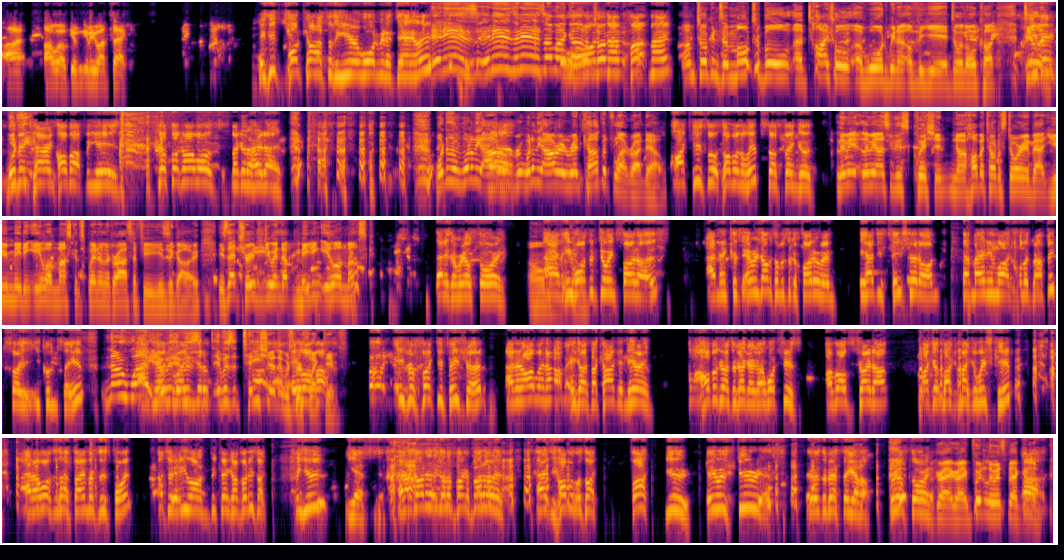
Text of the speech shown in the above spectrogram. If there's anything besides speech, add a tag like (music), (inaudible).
I I will. Give give me one sec. Is this podcast of the year award winner Dan Elliott? It is. It is. It is. Oh my god! I'm what talking. the fuck, mate? I'm talking to multiple uh, title award winner of the year, Dylan Alcott. You've Dylan, been, you've been the, carrying Hobba for years, (laughs) just like I was back in the heyday. what are the what are the Uh, Aria, what are the Aria red carpets like right now? I kissed the top on the lips, so it's been good. Let me let me ask you this question. No, Hobba told a story about you meeting Elon Musk at Splendour in the Grass a few years ago. Is that true? Did you end up meeting Elon Musk? That is a real story. Oh my and he God. wasn't doing photos. And then, because every time someone took a photo of him, he had this T-shirt on that made him like holographic, so you couldn't see him. No way. Uh, It was, way it was, a- it was a T-shirt that was Elon Musk. reflective. His reflective T-shirt, and then I went up. He goes, "I can't get near him." Hobba goes, "Okay, go, go, watch this." I rolled straight up like a like Make a Wish kid, and I wasn't that famous at this point. I said, "Elon, big take photo." He's like, "For you?" Yes. And I got it. I got a fucking photo of him. And Hobba was like, "Fuck you." He was furious. It was the best thing ever. Real story. Great, great. Put Lewis back Uh, on.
